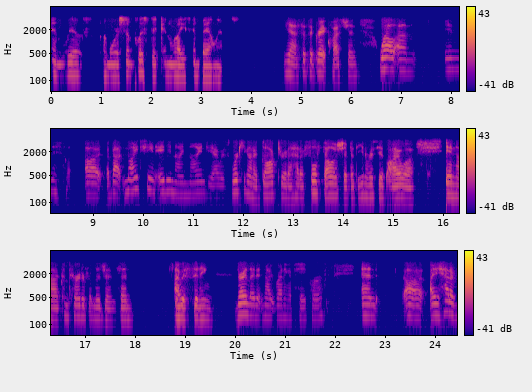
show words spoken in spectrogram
and live a more simplistic in life and balance? Yes, that's a great question. Well, um, in uh, about 1989 90, I was working on a doctorate. I had a full fellowship at the University of Iowa in uh, comparative religions, and I was sitting very late at night writing a paper, and uh, I had a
